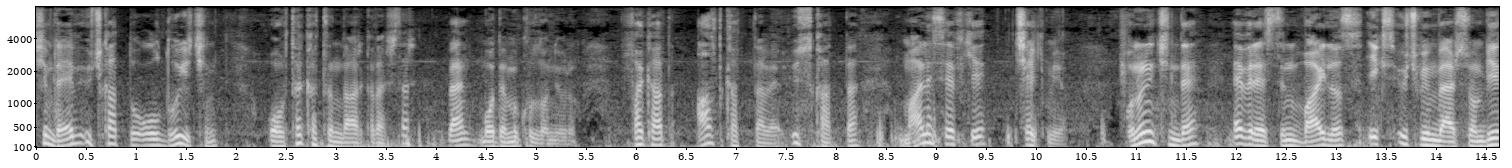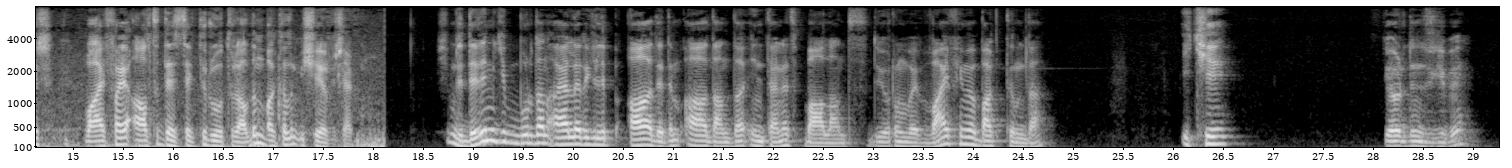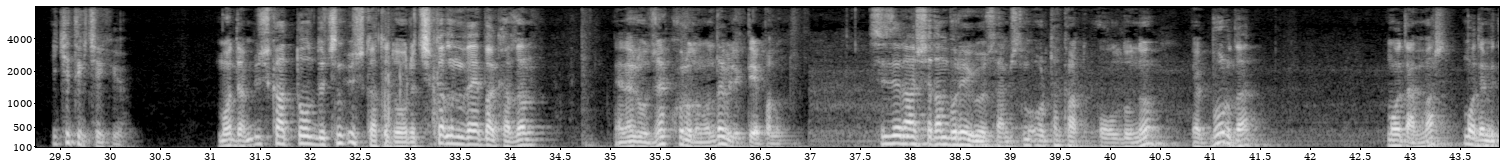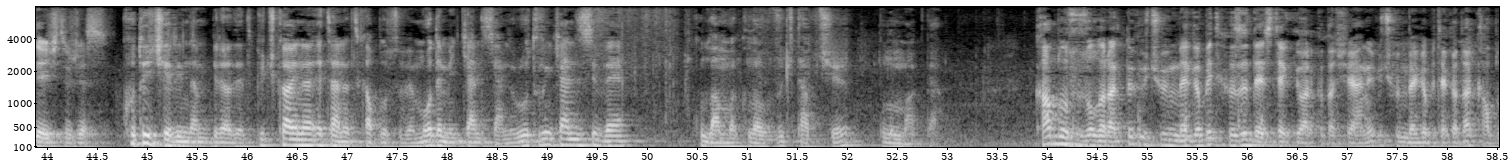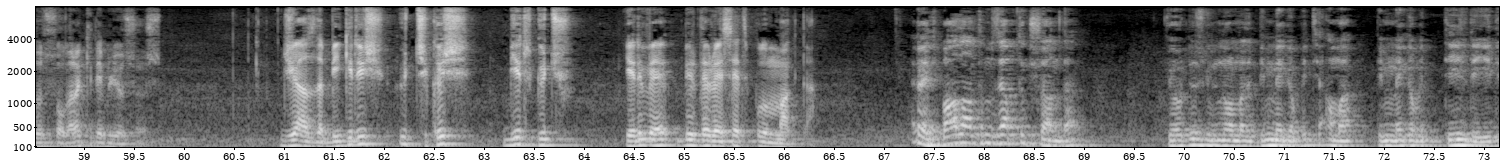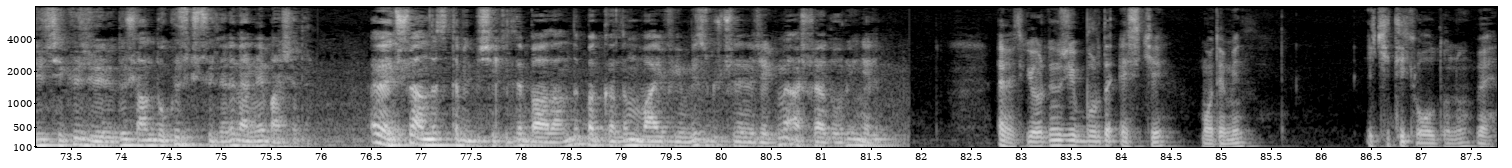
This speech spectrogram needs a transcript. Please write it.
Şimdi ev 3 katlı olduğu için orta katında arkadaşlar ben modemi kullanıyorum. Fakat alt katta ve üst katta maalesef ki çekmiyor. Bunun için de Everest'in Wireless X3000 versiyon 1 Wi-Fi 6 destekli router aldım. Bakalım işe yarayacak mı? Şimdi dediğim gibi buradan ayarlara gelip A dedim. A'dan da internet bağlantısı diyorum ve Wi-Fi'me baktığımda 2 gördüğünüz gibi 2 tık çekiyor. Modem üst katta olduğu için üst kata doğru çıkalım ve bakalım neler olacak. Kurulumunu da birlikte yapalım. Sizlere aşağıdan buraya göstermiştim orta kat olduğunu ve burada modem var. Modemi değiştireceğiz. Kutu içeriğinden bir adet güç kaynağı, ethernet kablosu ve modemin kendisi yani router'ın kendisi ve kullanma kılavuzu kitapçığı bulunmakta. Kablosuz olarak da 3000 megabit hızı destekliyor arkadaş. Yani 3000 megabit'e kadar kablosuz olarak gidebiliyorsunuz. Cihazda bir giriş, 3 çıkış, bir güç yeri ve bir de reset bulunmakta. Evet bağlantımızı yaptık şu anda. Gördüğünüz gibi normalde 1000 megabit ama 1000 megabit değil de 700-800 veriyordu. Şu an 9 küsürlere vermeye başladı. Evet şu anda stabil bir şekilde bağlandı. Bakalım Wi-Fi'miz güçlenecek mi? Aşağı doğru inelim. Evet gördüğünüz gibi burada eski modemin 2 tik olduğunu ve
